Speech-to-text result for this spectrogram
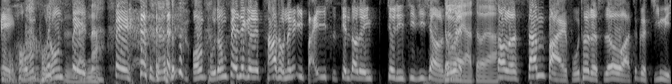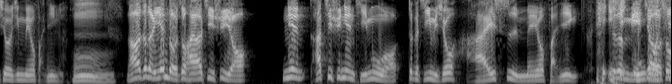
哎，我们普通被被 我们普通被那个插头那个一百一十电到就已经就已经叽叽叫了，对不对？对啊，对啊。到了三百伏特的时候啊，这个吉米修已经没有反应了。嗯，然后这个烟斗周还要继续哦，念他继续念题目哦，这个吉米修还是没有反应。这个米教授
